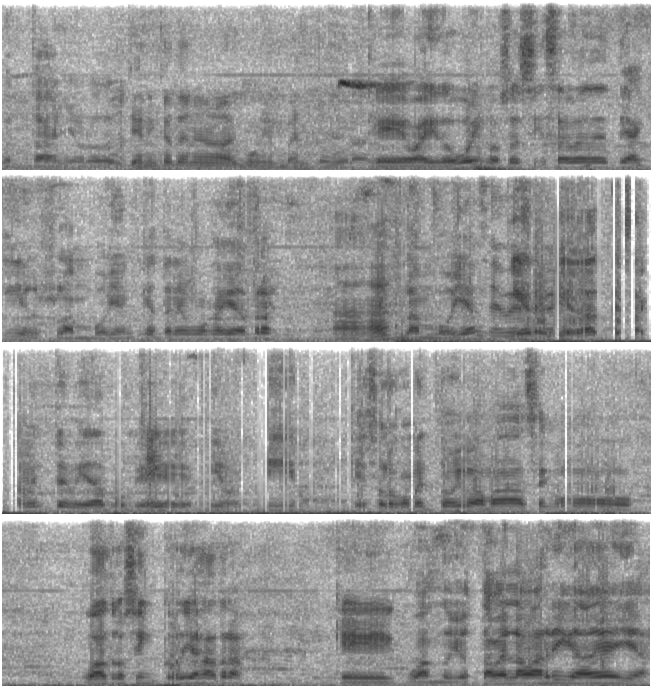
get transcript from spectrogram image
50 años, brother. Tienen que tener algún invento por ahí. Que by the way, no sé si se ve desde aquí el flamboyán que tenemos ahí atrás. Ajá. El flamboyán Se ve tiene mi edad, exactamente mi edad, porque mi- mi- que eso lo comentó mi mamá hace como 4 o 5 días atrás. Que cuando yo estaba en la barriga de ella,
